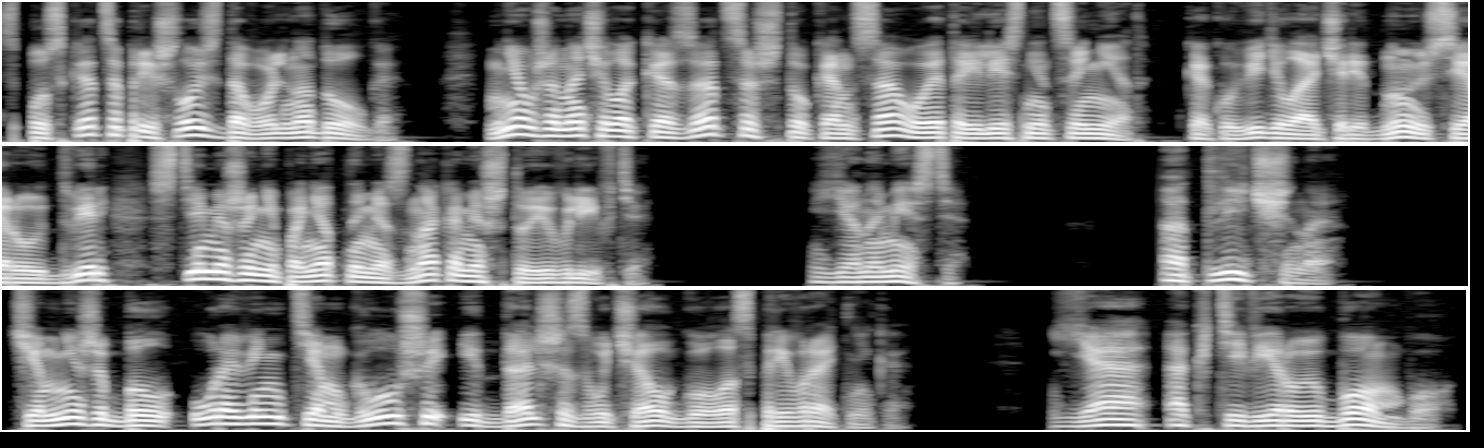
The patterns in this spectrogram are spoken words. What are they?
Спускаться пришлось довольно долго. Мне уже начало казаться, что конца у этой лестницы нет, как увидела очередную серую дверь с теми же непонятными знаками, что и в лифте. Я на месте. Отлично. Чем ниже был уровень, тем глуше и дальше звучал голос привратника. «Я активирую бомбу.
